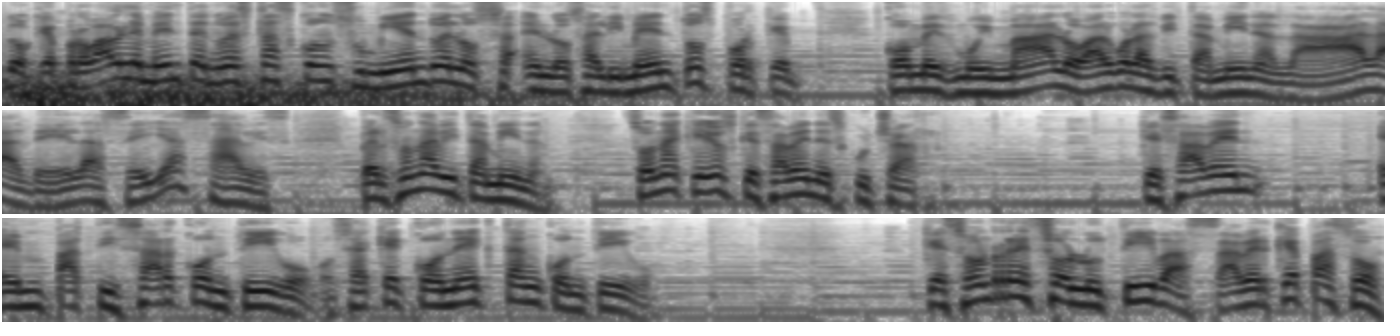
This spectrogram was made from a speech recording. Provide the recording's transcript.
lo que probablemente no estás consumiendo en los, en los alimentos porque comes muy mal o algo, las vitaminas, la A, la D, la C, ya sabes. Persona vitamina son aquellos que saben escuchar, que saben empatizar contigo, o sea, que conectan contigo, que son resolutivas. A ver qué pasó.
